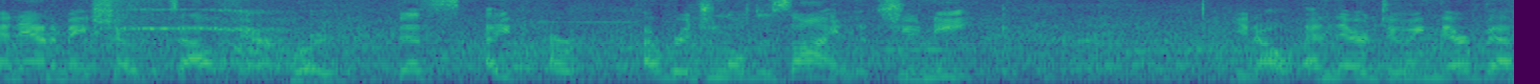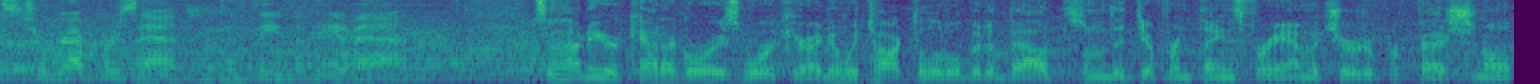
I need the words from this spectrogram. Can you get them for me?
an anime show that's out there Right. that's a, a original design that's unique you know and they're doing their best to represent the theme of the event So, how do your categories work here? I know we talked a little bit about some of the different things for amateur to professional,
